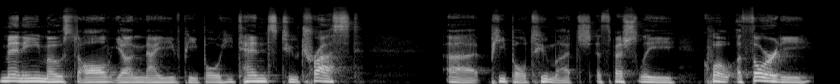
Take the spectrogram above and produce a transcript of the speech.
many, most all young naive people, he tends to trust uh, people too much, especially quote authority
